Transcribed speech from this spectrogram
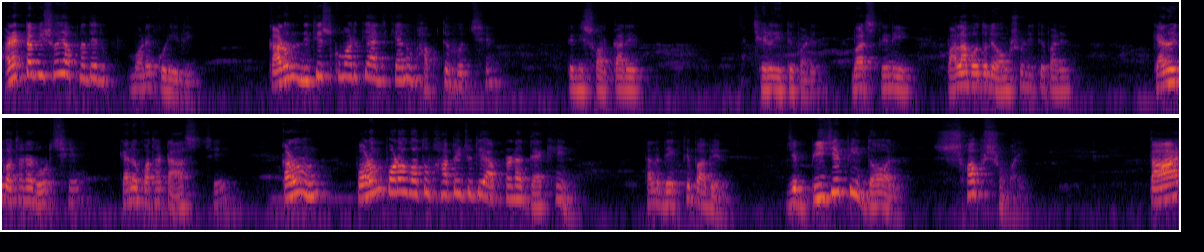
আরেকটা বিষয় আপনাদের মনে করিয়ে দিই। কারণ নীতিশ কুমারকে আজ কেন ভাবতে হচ্ছে? তিনি সরকারের ছেড়ে দিতে পারেন বা তিনি পালা বদলে অংশ নিতে পারেন। কেন এই কথাটা রটছে? কেন কথাটা আসছে? কারণ পরম্পরাগতভাবে যদি আপনারা দেখেন, তাহলে দেখতে পাবেন যে বিজেপি দল সব সময় তার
